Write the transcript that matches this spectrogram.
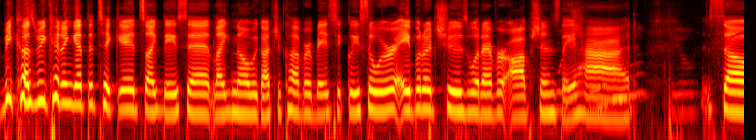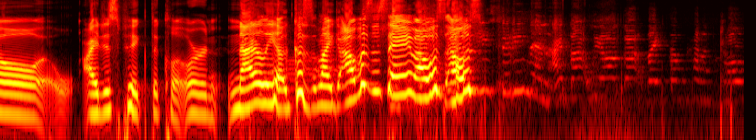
because we couldn't get the tickets, like they said, like no, we got you covered basically. So we were able to choose whatever options they had. So I just picked the clo or Natalie because like I was the same. I was I was sitting then. I thought we all got like them kind of close.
